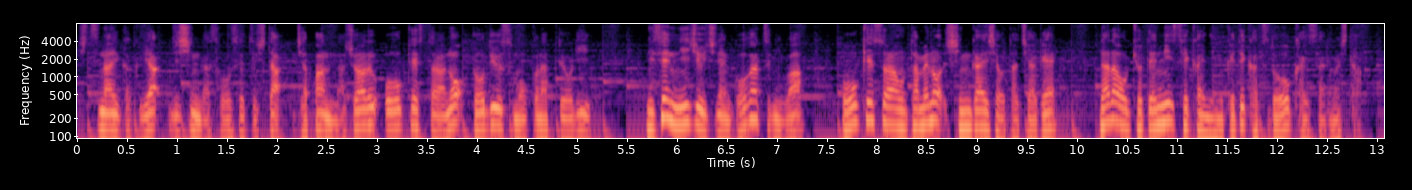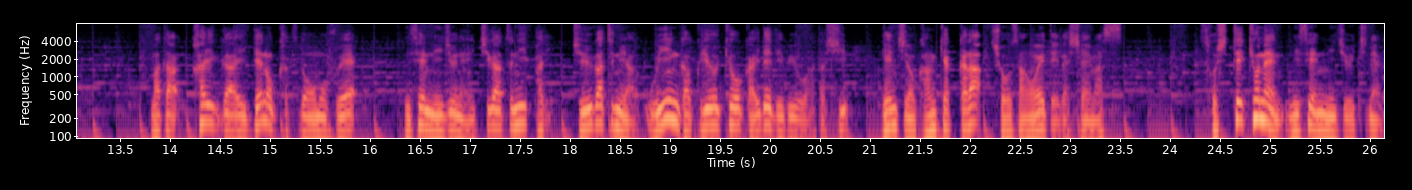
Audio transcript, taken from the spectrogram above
室内閣や自身が創設したジャパンナショナルオーケストラのプロデュースも行っており2021年5月にはオーケストラのための新会社を立ち上げ奈良を拠点に世界に向けて活動を開始されました。また海外での活動も増え2020年1月にパリ10月にはウィーン学友協会でデビューを果たし現地の観客から称賛を得ていらっしゃいます。そして去年2021年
